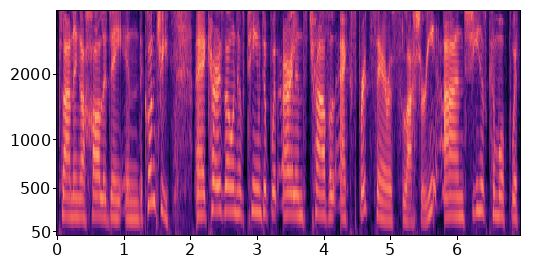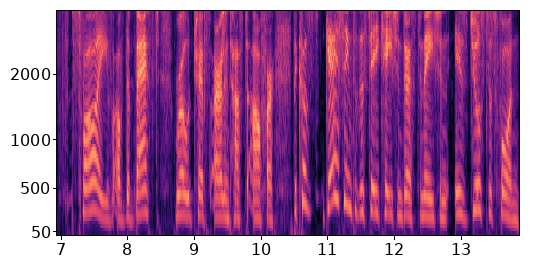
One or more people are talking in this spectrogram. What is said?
planning a holiday in the country. Uh, CarZone have teamed up with Ireland's travel expert Sarah Slattery and she has come up with five of the best road trips Ireland has to offer because getting to the staycation destination is just as fun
